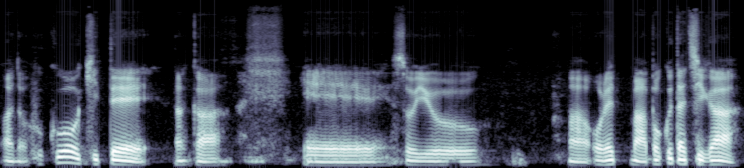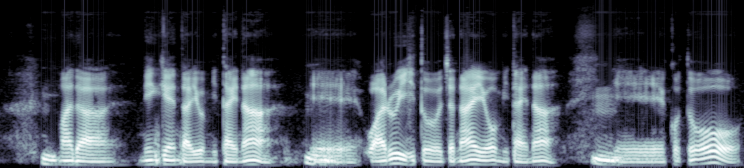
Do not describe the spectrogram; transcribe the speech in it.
あの服を着て、なんか、えーそういう、まあ、俺、まあ、僕たちがうんまだ人間だよみたいな、うん。えー悪い人じゃないよみたいな、うん。えーことを、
